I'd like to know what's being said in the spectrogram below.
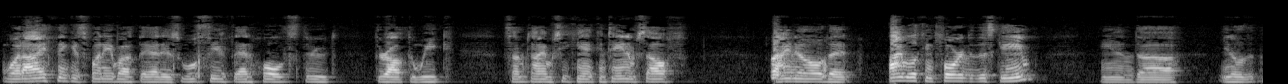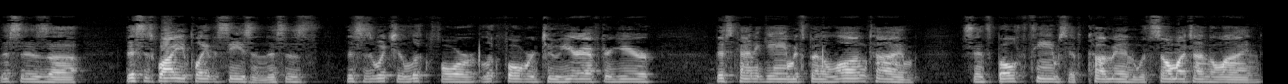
What I think is funny about that is we'll see if that holds through throughout the week. Sometimes he can't contain himself. I know that I'm looking forward to this game, and uh, you know this is uh, this is why you play the season. This is this is what you look for, look forward to year after year. This kind of game. It's been a long time since both teams have come in with so much on the line.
